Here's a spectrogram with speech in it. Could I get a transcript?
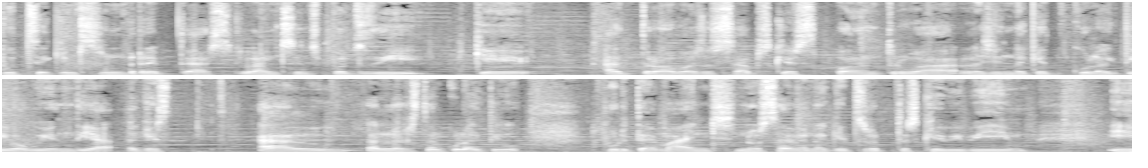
potser quins són reptes, Lance, ens pots dir, que et trobes o saps que es poden trobar la gent d'aquest col·lectiu avui en dia? Aquest, el, el resta del col·lectiu portem anys no sabent aquests reptes que vivim i,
